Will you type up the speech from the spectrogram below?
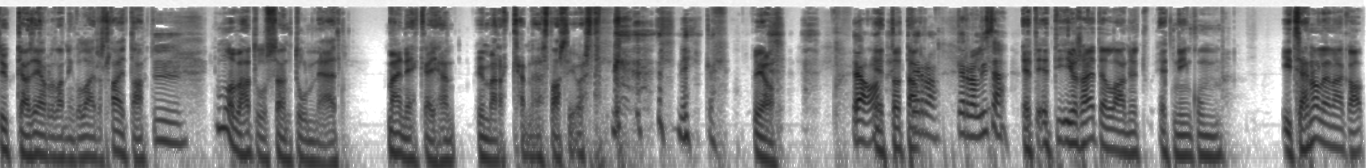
tykkään seurata niin kuin laidasta laitaan, mm. niin mulla on vähän tullut sellainen tunne, että mä en ehkä ihan ymmärräkään näistä asioista. Niinkä. Joo. Joo, et, tota, kerro, kerro lisää. Et, et, jos ajatellaan nyt, että niin kuin, itsehän olen aika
